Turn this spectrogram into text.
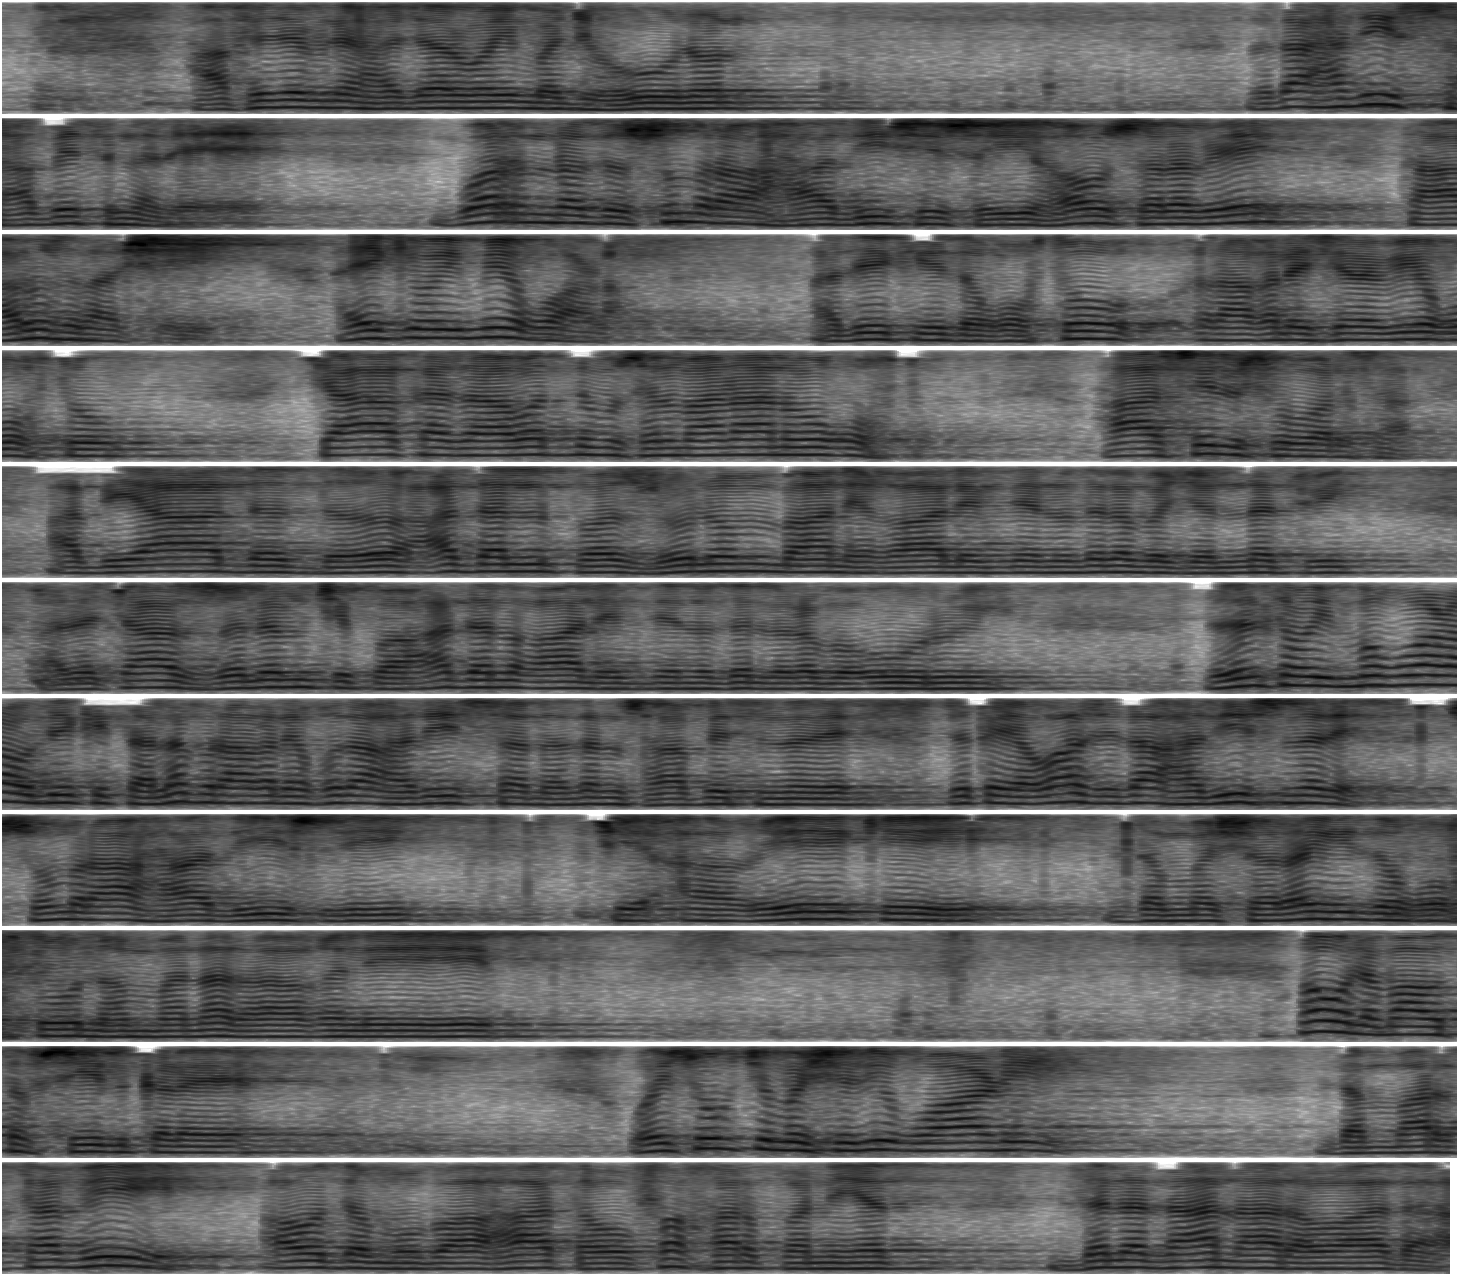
حافظ ابن حجر وای مجهول دا حدیث ثابت نه دی ورنه د سمرا حدیث صحیح او سره به تعارض راشي هي کې وای می غواړه ا دې کې د غوښتو راغلي شروي غوښتو چا قضاوت د مسلمانانو غوښتو حاصل شو ورسا بیا د عدل په ظلم باندې غالب دی نو دل به جنت وی دا چا ظلم چې په عدل غالب دی نو دل رب اور وی دلته وي مغواړه او دې کې طلب راغله خدا حدیث سندن ثابت نه دی ځکه یوازې دا حدیث نه دی سمرا حدیث دی چې هغه کې د مشرۍ د غختو نه من راغلي او علماء تفصیل کړي وای څوک چې مشری غواړي د مرتبه او د مباحات او فخر په نیت دل دا ناروا ده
